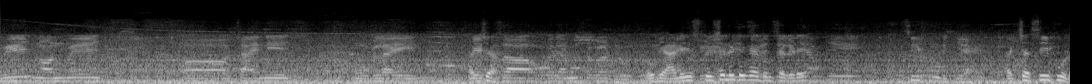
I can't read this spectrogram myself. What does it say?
व्हेज नॉनव्हेज चायनीज मोगलाई अच्छा. वगैरे आम्ही सगळं ठेवतो. ओके, आणि speciality काय तुमच्याकडे? सी फूडची आहे. अच्छा सी फूड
